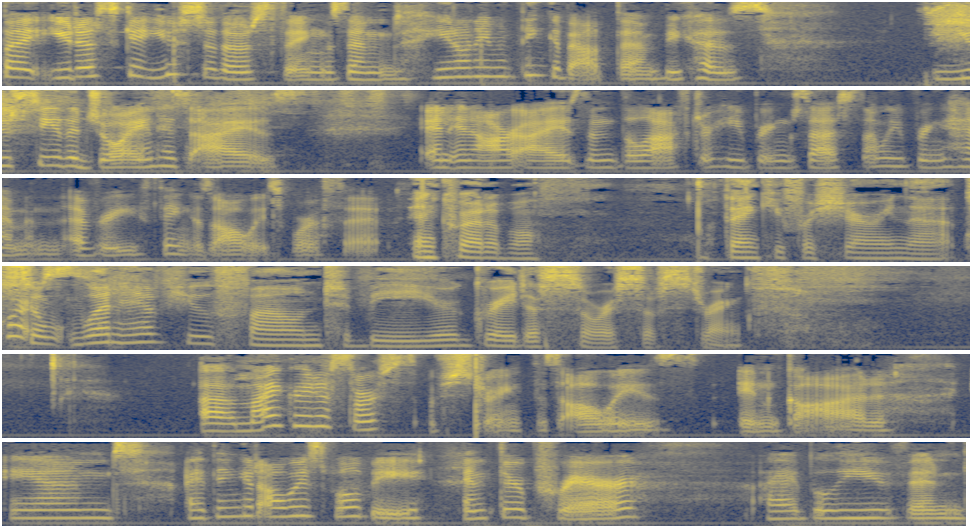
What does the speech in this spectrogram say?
but you just get used to those things, and you don't even think about them because you see the joy in his eyes and in our eyes and the laughter he brings us. Then we bring him, and everything is always worth it. Incredible. Thank you for sharing that. So, what have you found to be your greatest source of strength? Uh, my greatest source of strength is always in God, and I think it always will be. And through prayer, I believe in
